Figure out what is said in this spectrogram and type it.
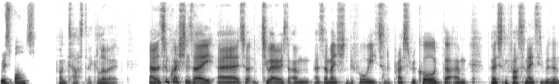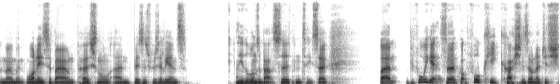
response. Fantastic, love it. Now, there's some questions I, uh, so two areas that I'm, as I mentioned before we sort of press record, that I'm personally fascinated with at the moment. One is about personal and business resilience, the other one's about certainty. So, um, before we get to, I've got four key questions I want to just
